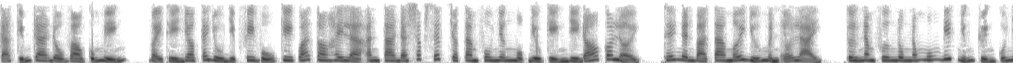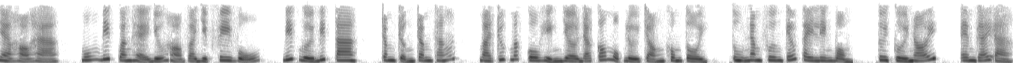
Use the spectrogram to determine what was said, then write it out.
cả kiểm tra đầu vào cũng miễn vậy thì do cái dù Diệp Phi Vũ kia quá to hay là anh ta đã sắp xếp cho tam phu nhân một điều kiện gì đó có lợi, thế nên bà ta mới giữ mình ở lại, từ Nam Phương nôn nóng muốn biết những chuyện của nhà họ Hạ, muốn biết quan hệ giữa họ và Diệp Phi Vũ, biết người biết ta, trăm trận trăm thắng, mà trước mắt cô hiện giờ đã có một lựa chọn không tồi, tù Nam Phương kéo tay liên bồng, tươi cười nói, em gái à,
